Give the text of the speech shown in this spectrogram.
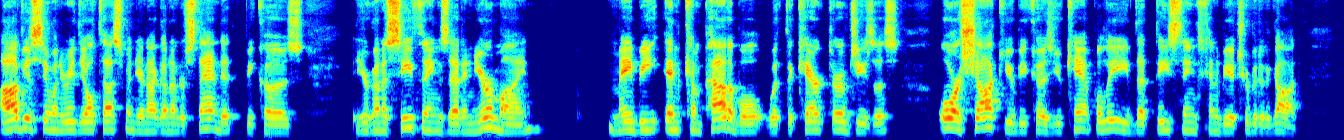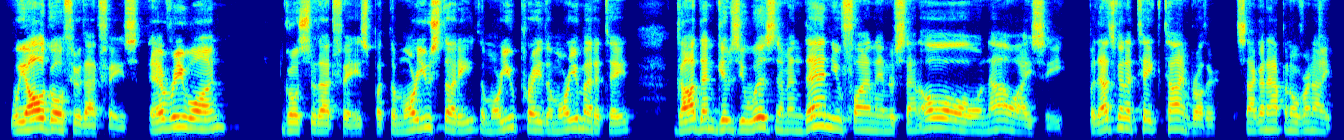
obviously, when you read the Old Testament, you're not going to understand it because you're going to see things that in your mind may be incompatible with the character of Jesus or shock you because you can't believe that these things can be attributed to God. We all go through that phase. Everyone goes through that phase. But the more you study, the more you pray, the more you meditate, God then gives you wisdom. And then you finally understand, oh, now I see. But that's going to take time, brother. It's not going to happen overnight.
